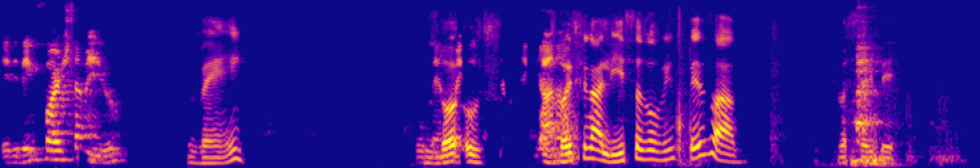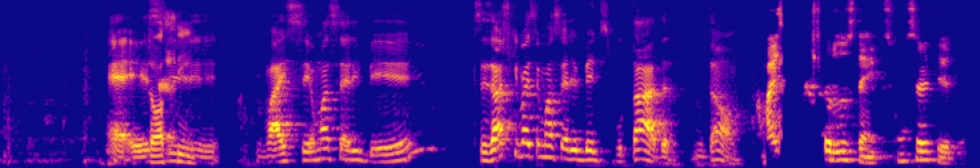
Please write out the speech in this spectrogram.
ele vem forte também, viu? Vem. Os, do- os- os dois finalistas vão vir pesado pra Série B. É, esse Então, assim- vai ser uma Série B. Vocês acham que vai ser uma Série B disputada? Então, De todos os tempos, com certeza.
